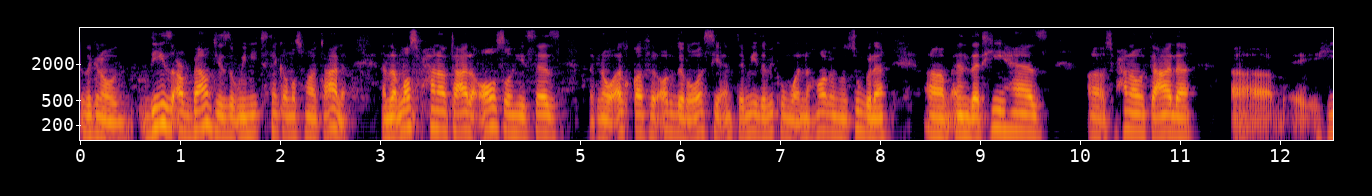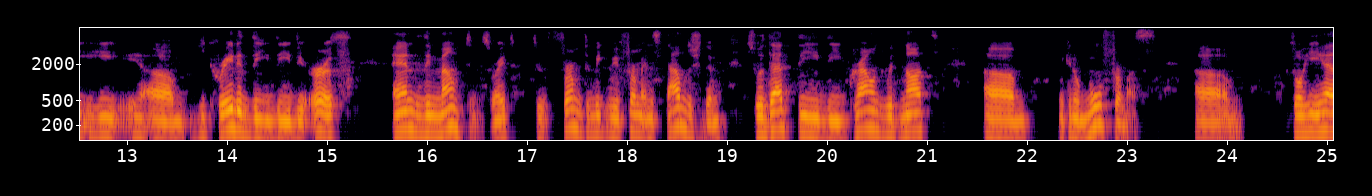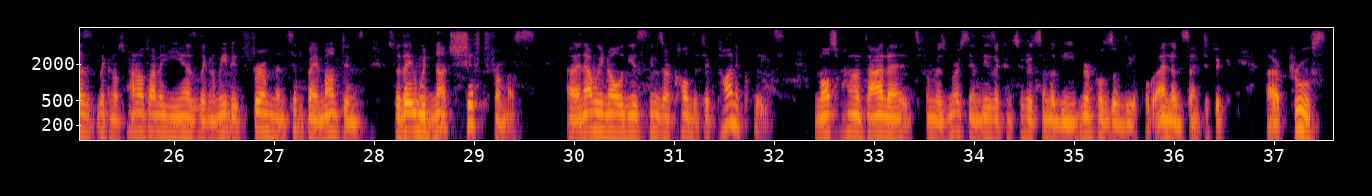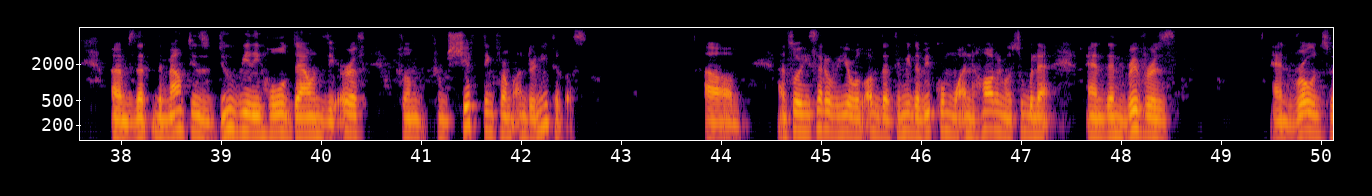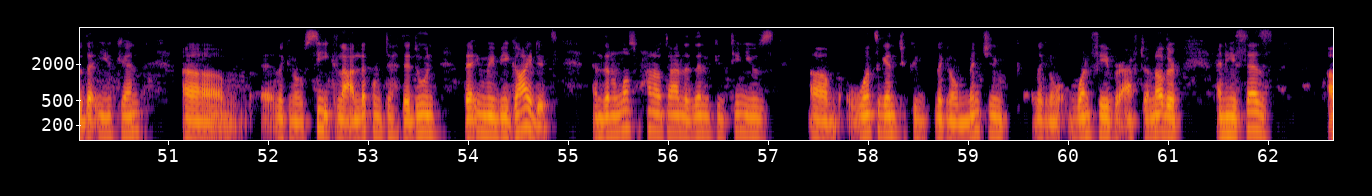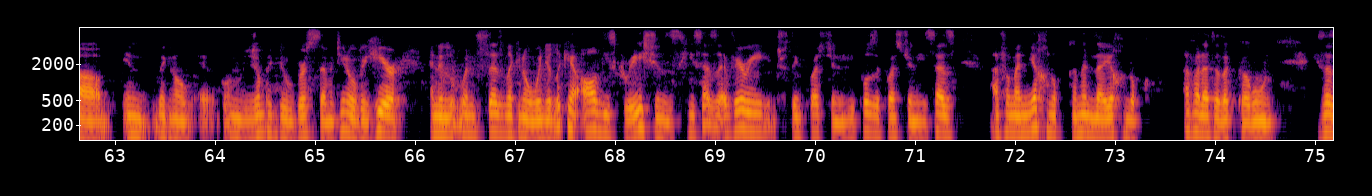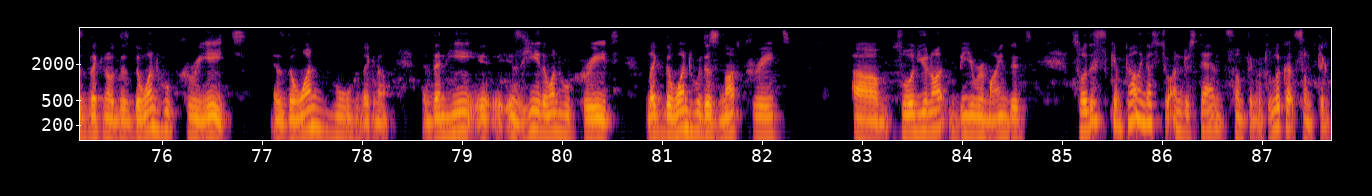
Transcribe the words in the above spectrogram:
like, you know, these are bounties that we need to thank Allah subhanahu wa ta'ala. And that Allah subhanahu wa ta'ala also, He says, like, you know, أَلْقَى فِي الْأَرْضِ رَوَاسِيَ أَن تَمِيدَ بِكُمْ وَأَنْهَارًا وَسُبُلًا um, And that He has, uh, subhanahu wa ta'ala, uh, he he um, he created the the the earth and the mountains, right? To firm to make me firm and establish them so that the the ground would not um, you know move from us. Um, so he has like subhanahu wa ta'ala, he has like made it firm and set it by mountains so that it would not shift from us. Uh, now we know these things are called the tectonic plates. And Allah subhanahu wa ta'ala, it's from his mercy, and these are considered some of the miracles of the Quran and scientific uh, proofs, um, that the mountains do really hold down the earth from, from shifting from underneath of us. Um, and so he said over here, and then rivers and roads so that you can um, like you know seek لعلكم تهتدون that you may be guided. And then Allah subhanahu wa ta'ala then continues um, once again to like you know mentioning like you know one favor after another, and he says um, in like you know jumping to verse 17 over here, and when it says like you know when you're looking at all these creations, he says a very interesting question. He poses a question. He says, أَفَمَنْ يَخْلُقْ كَمَنْ لَا يَخْلُقْ أَفَلَا تَذَكَّرُونَ He says like you know there's the one who creates is the one who like you know then he is he the one who creates like the one who does not create um, so will you not be reminded so this is compelling us to understand something or to look at something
